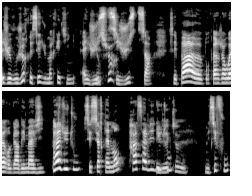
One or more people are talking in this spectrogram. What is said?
je vous jure que c'est du marketing. Elles juste, sûr. c'est juste ça. C'est pas euh, pour faire genre ouais, regardez ma vie. Pas du tout. C'est certainement pas sa vie du tout. Exactement. Mais c'est fou.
